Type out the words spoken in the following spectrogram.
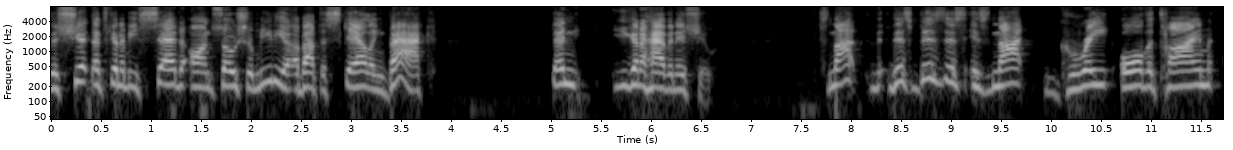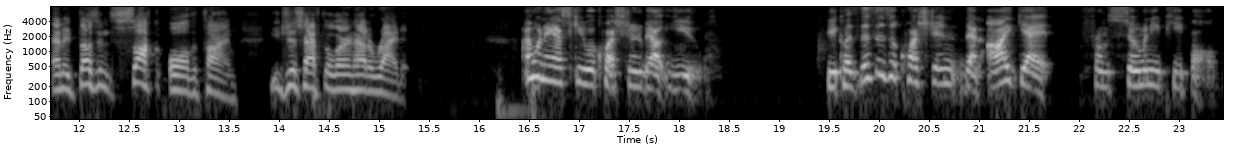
the shit that's going to be said on social media about the scaling back, then you're going to have an issue. It's not this business is not great all the time and it doesn't suck all the time. You just have to learn how to ride it. I want to ask you a question about you because this is a question that I get from so many people.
